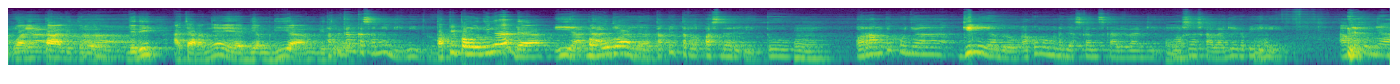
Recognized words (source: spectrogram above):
wanita iya. gitu loh Ha-ha. jadi acaranya ya diam-diam gitu Tapi kan kesannya gini bro. tapi penghulunya ada Iya, nah penghulu gini, ada tapi terlepas dari itu, Hmm. orang tuh punya gini ya bro. Aku mau menegaskan sekali lagi, Hmm. maksudnya sekali lagi tapi gini, aku punya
